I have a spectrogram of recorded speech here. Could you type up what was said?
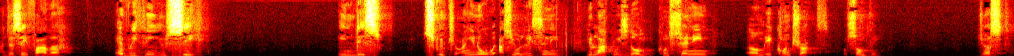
And just say, Father, everything you say in this scripture, and you know, as you're listening, you lack wisdom concerning um, a contract or something. Just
